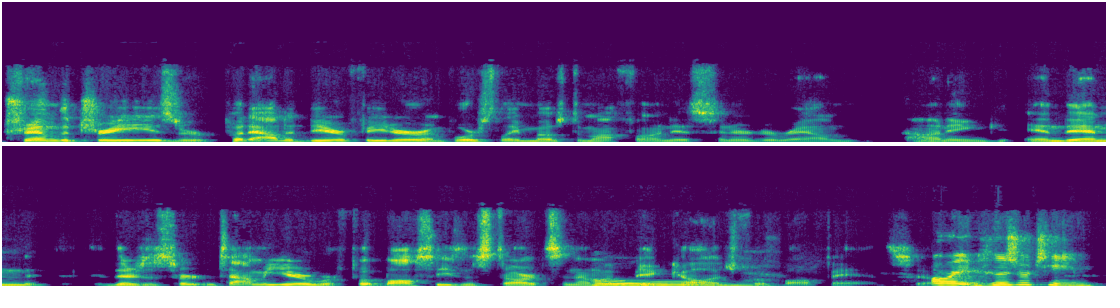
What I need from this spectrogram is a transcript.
trim the trees or put out a deer feeder. Unfortunately, most of my fun is centered around hunting. And then there's a certain time of year where football season starts, and I'm a big Oh, college yeah. football fan. So All right, who's your team?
